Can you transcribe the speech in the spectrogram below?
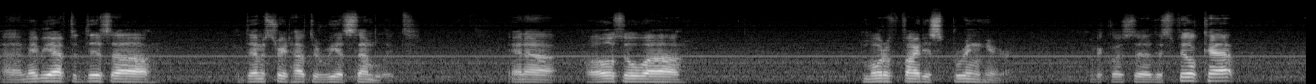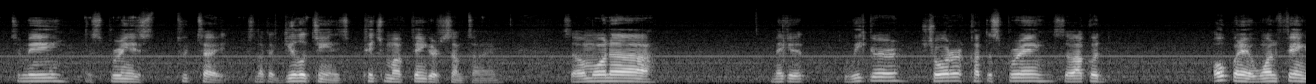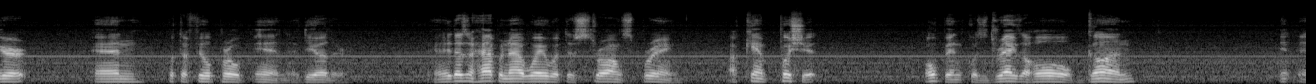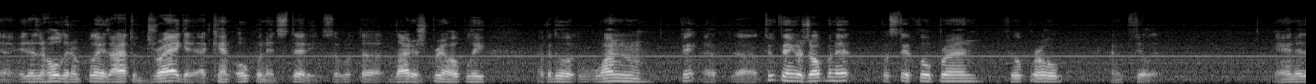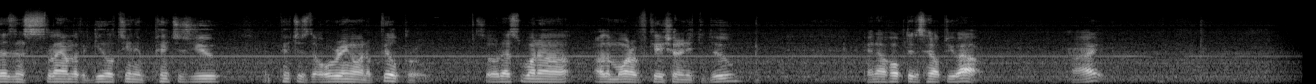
Uh, maybe after this uh, demonstrate how to reassemble it. And uh, also uh, modify the spring here. Because uh, this fill cap to me the spring is too tight. It's like a guillotine. It's pinching my fingers sometimes so I'm gonna make it weaker shorter cut the spring so I could open it one finger and put the fill probe in at the other. And it doesn't happen that way with this strong spring. I can't push it open because it drags the whole gun. It, uh, it, doesn't hold it in place. I have to drag it. I can't open it steady. So with the lighter spring hopefully I can do it one uh, uh, two fingers open it put stick fill pin fill probe and fill it. And it doesn't slam like a guillotine and pinches you. And pinches the o-ring on a fill probe. So that's one uh, other modification I need to do. And I hope this helped you out. Alright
